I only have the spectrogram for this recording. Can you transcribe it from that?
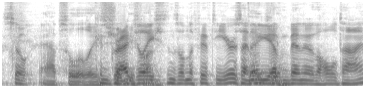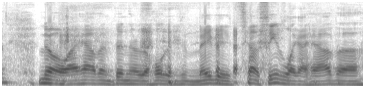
So Absolutely, It should be fun. congratulations on the 50 years. I know you, you. haven't been there the whole time. No, I haven't been there the whole. Maybe it seems like I have, uh,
